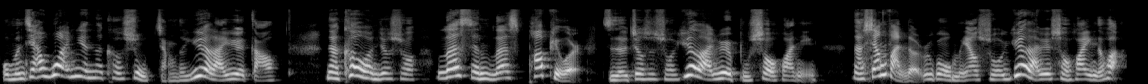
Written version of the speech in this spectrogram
我们家外面那棵树长得越来越高。那课文就说 less and less popular，指的就是说越来越不受欢迎。那相反的，如果我们要说越来越受欢迎的话，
